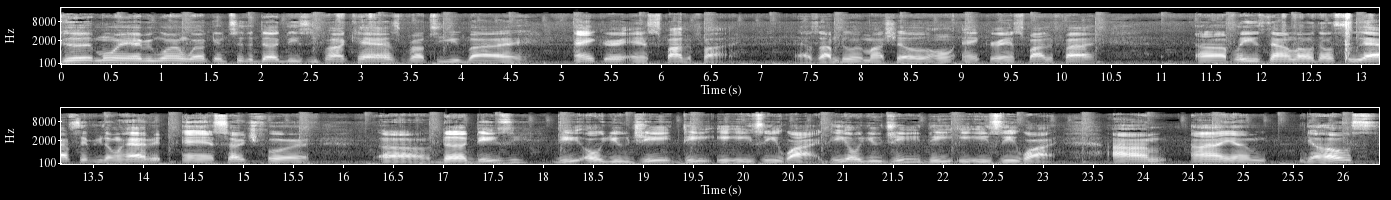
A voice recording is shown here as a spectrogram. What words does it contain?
Good morning, everyone. Welcome to the Doug Deezy podcast brought to you by Anchor and Spotify. As I'm doing my show on Anchor and Spotify, uh, please download those two apps if you don't have it and search for uh, Doug Deezy, D O U G D E E Z Y. D O U G D E E Z Y. I'm, I am your host.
